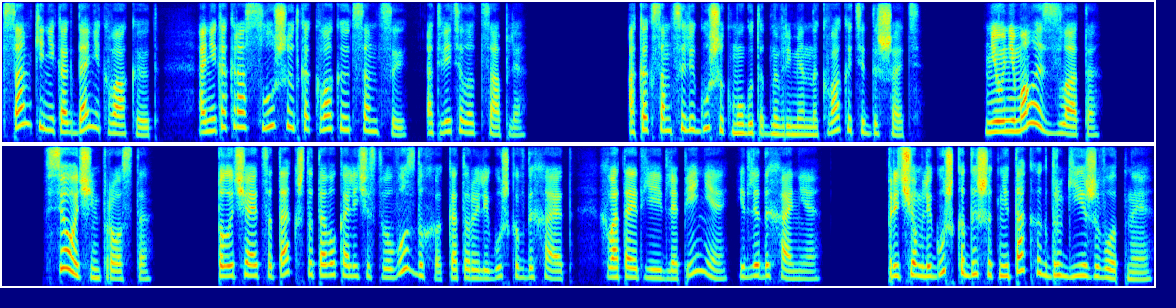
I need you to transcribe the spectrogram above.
Самки никогда не квакают, они как раз слушают, как квакают самцы, ответила цапля. А как самцы лягушек могут одновременно квакать и дышать? Не унималась Злата? Все очень просто. Получается так, что того количества воздуха, который лягушка вдыхает, хватает ей для пения и для дыхания. Причем лягушка дышит не так, как другие животные.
